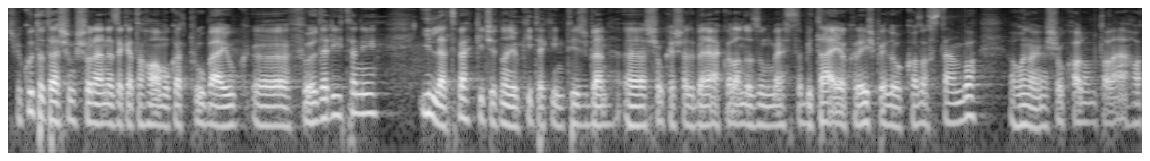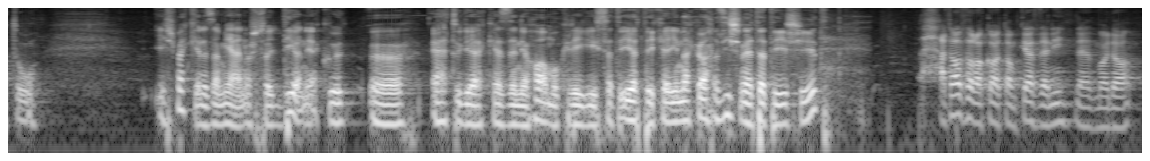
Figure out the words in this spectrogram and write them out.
és mi kutatásunk során ezeket a halmokat próbáljuk földeríteni, illetve kicsit nagyobb kitekintésben sok esetben elkalandozunk messzebbi tájakra is, például Kazasztánba, ahol nagyon sok halom található. És megkérdezem Jánost, hogy dia nélkül el tudja kezdeni a halmok régészeti értékeinek az ismertetését. Hát azzal akartam kezdeni, de majd a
